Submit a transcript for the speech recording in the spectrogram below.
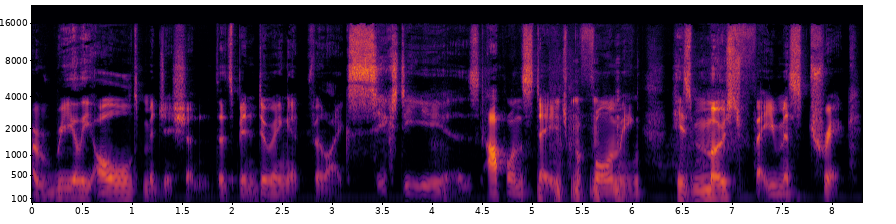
a really old magician that's been doing it for like 60 years up on stage performing his most famous trick.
